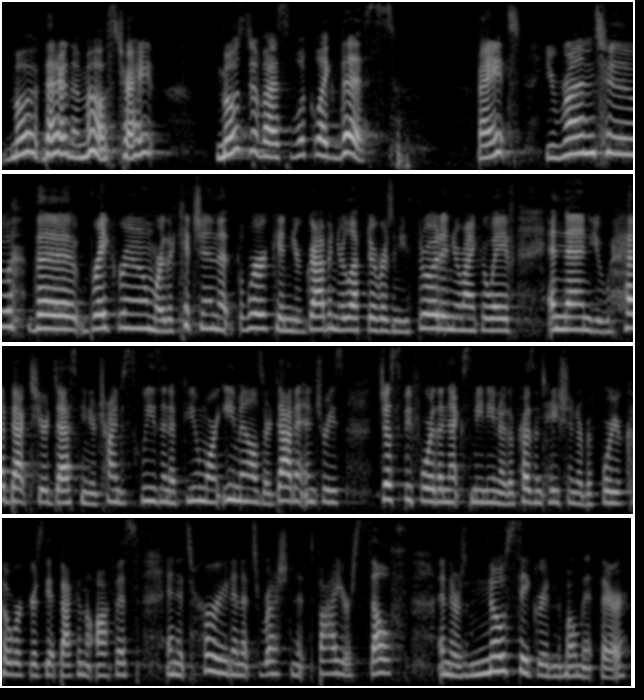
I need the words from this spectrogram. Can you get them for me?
mo- better than most, right? Most of us look like this, right? You run to the break room or the kitchen at work and you're grabbing your leftovers and you throw it in your microwave and then you head back to your desk and you're trying to squeeze in a few more emails or data entries just before the next meeting or the presentation or before your coworkers get back in the office and it's hurried and it's rushed and it's by yourself and there's no sacred moment there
